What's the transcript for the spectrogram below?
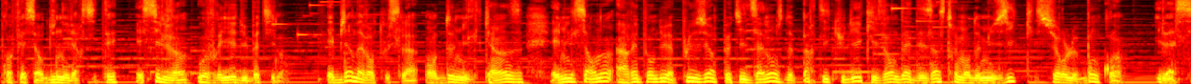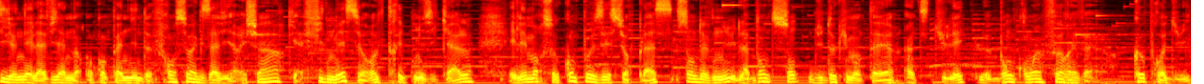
professeur d'université, et Sylvain, ouvrier du bâtiment. Et bien avant tout cela, en 2015, Émile Sornin a répondu à plusieurs petites annonces de particuliers qui vendaient des instruments de musique sur le Bon Coin il a sillonné la Vienne en compagnie de François-Xavier Richard, qui a filmé ce road trip musical, et les morceaux composés sur place sont devenus la bande-son du documentaire intitulé Le Bon Coin Forever, coproduit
